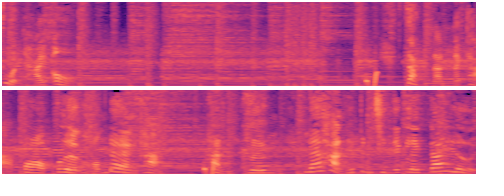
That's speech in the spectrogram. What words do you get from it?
ส่วนท้ายออก จากนั้นนะคะปอกเปลือกหอมแดงค่ะ หั่นครึ่งและหั่นให้เป็นชิ้นเล็กๆได้เลย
